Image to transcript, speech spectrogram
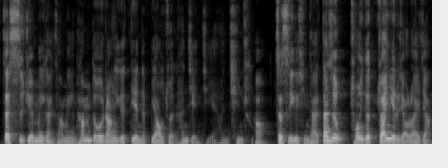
在视觉美感上面，他们都让一个店的标准很简洁、很清楚哈，这是一个形态。但是从一个专业的角度来讲，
